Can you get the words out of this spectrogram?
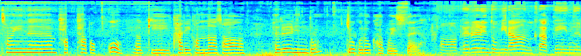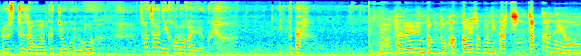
저희는 밥 다 먹고 여기 다리 건너서 베를린동 쪽으로 가고 있어요. 어, 베를린 돔이랑 그 앞에 있는 루스트 정원 그쪽으로 천천히 걸어가려고요. 이쁘다. 음, 베를린 돔도 가까이서 보니까 진짜 크네요.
